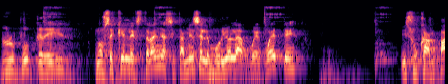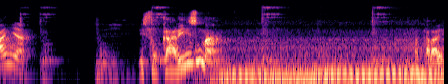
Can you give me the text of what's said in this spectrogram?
no lo puedo creer. No sé qué le extraña si también se le murió la huehuete. Y su campaña. Y su carisma. Ah, caray.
